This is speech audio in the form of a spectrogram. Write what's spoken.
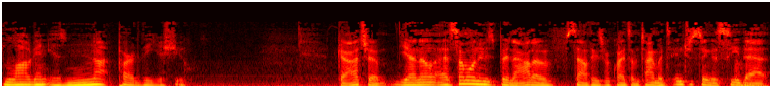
Logging is not part of the issue. Gotcha. Yeah, no, as someone who's been out of Southeast for quite some time, it's interesting to see that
